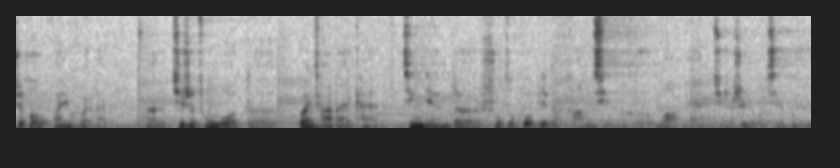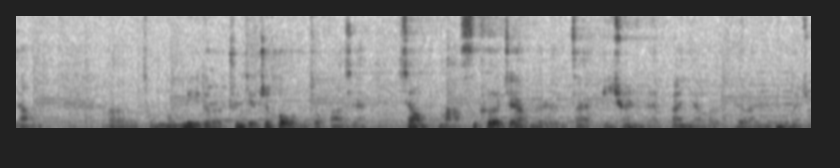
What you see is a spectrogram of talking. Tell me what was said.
之后，欢迎回来。呃，其实从我的观察来看，今年的数字货币的行情和往年其实是有一些不一样的。呃，从农历的春节之后，我们就发现，像马斯克这样的人在币圈里面扮演了越来越多的角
